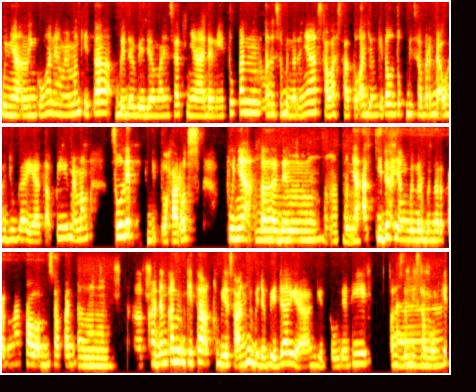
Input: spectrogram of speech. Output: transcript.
punya lingkungan yang memang kita beda-beda mindsetnya. Dan itu kan uh, sebenarnya salah satu ajang kita untuk bisa berdakwah juga ya. Tapi memang sulit gitu harus punya uh, dan punya akidah yang benar-benar. Karena kalau misalkan um, kadang kan kita kebiasaannya beda-beda ya gitu. Jadi uh, sebisa mungkin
